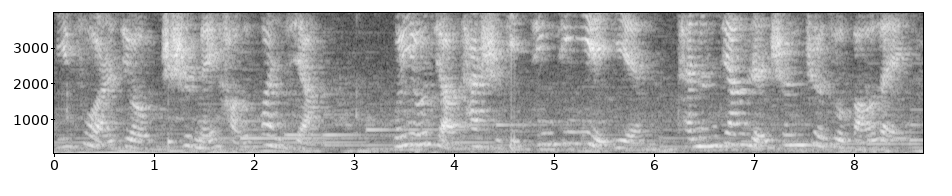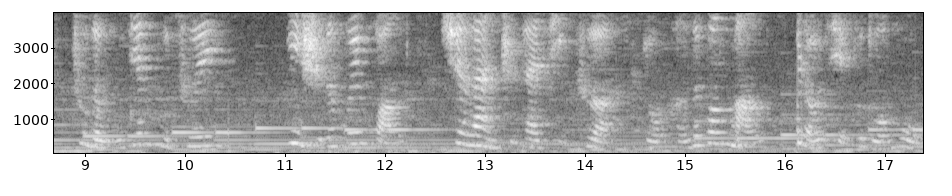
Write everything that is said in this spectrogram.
一蹴而就只是美好的幻想。唯有脚踏实地、兢兢业业，才能将人生这座堡垒筑得无坚不摧。一时的辉煌绚烂，只在顷刻；永恒的光芒，温柔且不夺目。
